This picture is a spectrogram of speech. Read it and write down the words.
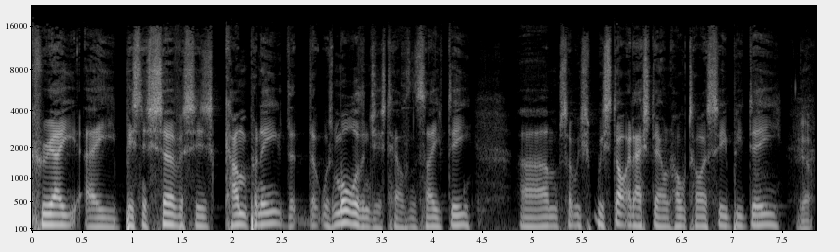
create a business services company that, that was more than just health and safety. Um, so we, we started Ashdown Holtye CPD. Yep.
